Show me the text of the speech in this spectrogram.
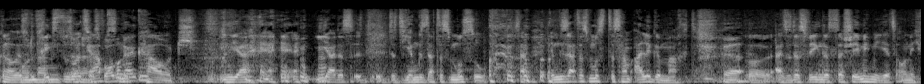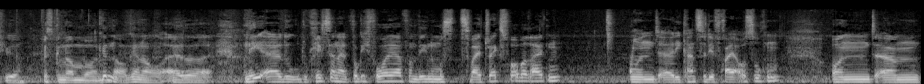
Genau, also und du kriegst, du sollst äh, das Gab's eine vorbereiten. Couch. Ja, ja das, das, die haben gesagt, das muss so. Das haben, die haben gesagt, das muss, das haben alle gemacht. Ja. So, Also deswegen, das, da schäme ich mich jetzt auch nicht für. Bist genommen worden. Genau, genau. Also, nee, äh, du, du kriegst dann halt wirklich vorher, von wegen, du musst zwei Tracks vorbereiten. Und äh, die kannst du dir frei aussuchen. Und ähm,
